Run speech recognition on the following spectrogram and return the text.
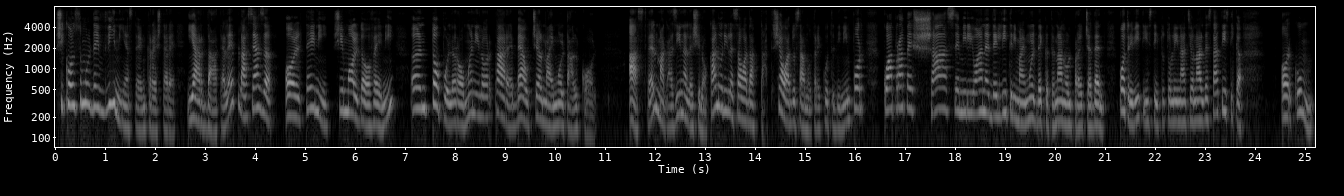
și consumul de vin este în creștere, iar datele plasează oltenii și moldovenii în topul românilor care beau cel mai mult alcool. Astfel, magazinele și localurile s-au adaptat și au adus anul trecut din import cu aproape 6 milioane de litri mai mult decât în anul precedent, potrivit Institutului Național de Statistică. Oricum,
